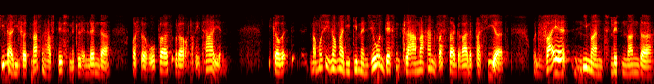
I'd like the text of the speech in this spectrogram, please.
China liefert massenhaft Hilfsmittel in Länder Osteuropas oder auch nach Italien. Ich glaube, man muss sich nochmal die Dimension dessen klar machen, was da gerade passiert. Und weil niemand miteinander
